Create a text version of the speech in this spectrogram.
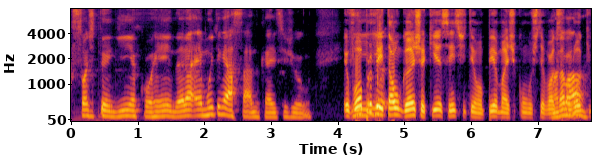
só de tanguinha correndo. Era, é muito engraçado, cara, esse jogo. Eu vou E aproveitar um gancho aqui, sem te interromper, mas com o Stevox Manda falou que,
